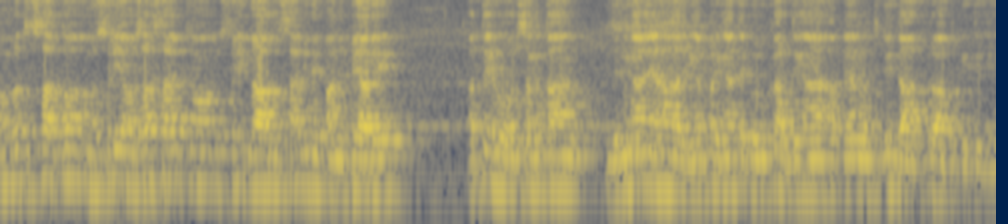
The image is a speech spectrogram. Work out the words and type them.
ਅੰਮ੍ਰਿਤਸਰ ਤੋਂ ਅੰਮ੍ਰਿਤ ਸ੍ਰੀ ਅੰਮ੍ਰਿਤਸਰ ਸਾਹਿਬ ਤੋਂ ਸ੍ਰੀ ਅਕਾਲ ਸਾਹਿਬ ਜੀ ਦੇ ਪੰਜ ਪਿਆਰੇ ਅਤੇ ਹੋਰ ਸੰਗਤਾਂ ਜਿਨ੍ਹਾਂ ਨੇ ਹਾਜ਼ਰੀਆਂ ਭਰੀਆਂ ਤੇ ਗੁਰੂ ਘਰ ਦੀਆਂ ਆਪਣੇ ਅੰਮ੍ਰਿਤ ਦੀ ਦਾਤ ਪ੍ਰਾਪਤ ਕੀਤੀ ਜੀ।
